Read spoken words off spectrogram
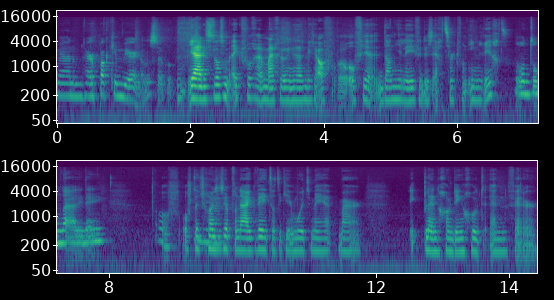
Ja, dan herpak je hem weer en dan is het ook op. Ja, dus het was, hem- ik vroeg mij gewoon inderdaad een beetje af of je dan je leven dus echt soort van inricht rondom de ADD. Of, of dat je gewoon zoiets hebt van, nou, ik weet dat ik hier moeite mee heb, maar ik plan gewoon dingen goed en verder,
